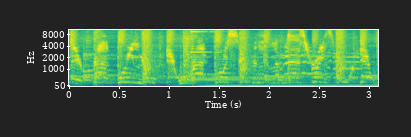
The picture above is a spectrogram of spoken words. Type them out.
That rap we make, rap for sipping, let my last ring. Yeah,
